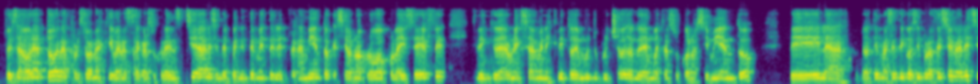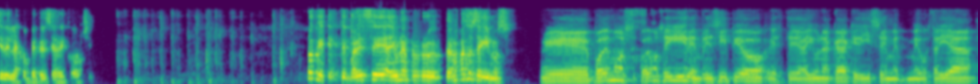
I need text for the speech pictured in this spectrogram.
Entonces ahora todas las personas que van a sacar sus credenciales, independientemente del entrenamiento que sea o no aprobado por la ICF, tienen que dar un examen escrito de multiple choice donde demuestran su conocimiento de los temas éticos y profesionales y de las competencias de coaching. Ok, ¿te parece? ¿Hay una pregunta más o seguimos? Eh, podemos, podemos seguir, en principio este, hay una acá que dice, me, gustaría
